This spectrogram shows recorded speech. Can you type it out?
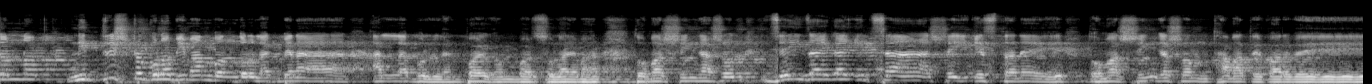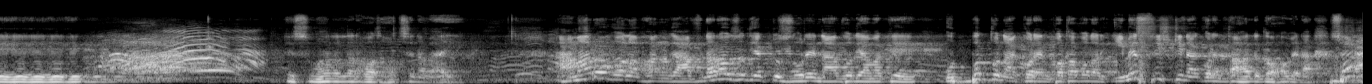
জন্য নির্দিষ্ট কোনো বিমানবন্দর লাগবে না। আল্লাহ বললেন, পয়গম্বর সুলাইমান, তোমার সিংহাসন যেই জায়গায় ইচ্ছা সেই স্থানে তোমার সিংহাসন থামাতে পারবে। সুহান আল্লাহর আওয়াজ হচ্ছে না ভাই? আমারও গলা ভাঙ্গা, আপনারাও যদি একটু জোরে না বলে আমাকে উদ্বুদ্ধ না করেন, কথা বলার ইমেজ সৃষ্টি না করেন, তাহলে তো হবে না। জোরে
